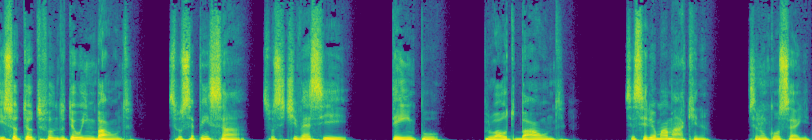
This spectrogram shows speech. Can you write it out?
Isso eu tô tô falando do teu inbound. Se você pensar, se você tivesse tempo pro outbound, você seria uma máquina. Você não consegue.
